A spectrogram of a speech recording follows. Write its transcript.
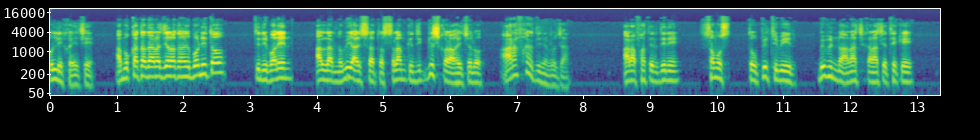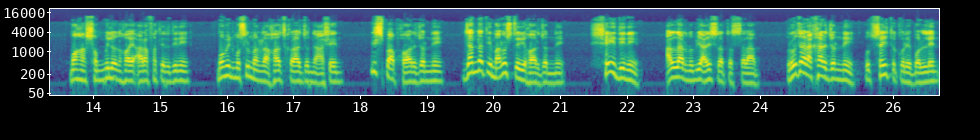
উল্লেখ হয়েছে আবু কাতাদা রাজিয়াল বর্ণিত তিনি বলেন আল্লাহর নবী আলিসাল্লামকে জিজ্ঞেস করা হয়েছিল আরাফার দিনে রোজা। আরাফাতের দিনে সমস্ত পৃথিবীর বিভিন্ন আনাচে কানাচে থেকে মহা সম্মিলন হয় আরাফাতের দিনে। মমিন মুসলমানরা হজ করার জন্য আসেন, নিষ্পাপ হওয়ার জন্যে, জান্নাতি মানুষ তৈরি হওয়ার জন্যে। সেই দিনে আল্লাহর নবী আলিসাল্লাম রোজা রাখার জন্যে উৎসাহিত করে বললেন,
